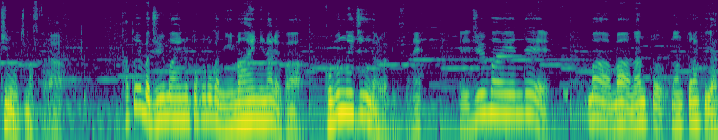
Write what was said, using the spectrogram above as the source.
気に落ちますから例えば10万円のところが2万円になれば5分の1になるわけですよね。え10万円でまあまあなんとなんとなくやっ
